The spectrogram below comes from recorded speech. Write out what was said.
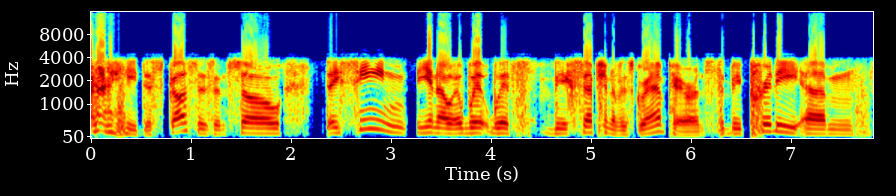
he discusses. And so they seem, you know, with, with the exception of his grandparents, to be pretty um,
